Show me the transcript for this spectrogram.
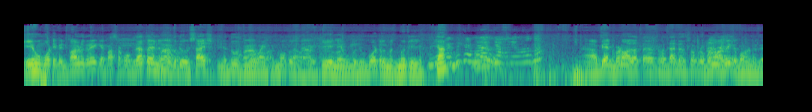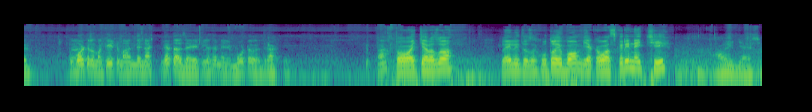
એ હું મોટી બેન ભાવનગર કરી કે પાછા કોક જતો હોય ને તો બધું સાઈસ ને દૂધ ને એવું મોકલાવા થાય ઘી ને એવું બધું બોટલમાં જ મોકલી લે ક્યાં ગુલાબજાંબુ ને એવું નહોતું? આ બેન ભણવા જતા અથવા દાદાનો છોકરો ભણવા જાય કે ભાવનગર? બોટલમાં કીટમાં અંદર નાખ લેતા જાય એટલે છે ને બોટલ જ રાખી. હા? તો અત્યારે જો લઈ લીધો છે હુતળી બોમ્બ એક અવાજ કરીને જ છીએ. આવરી ગયા છે.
